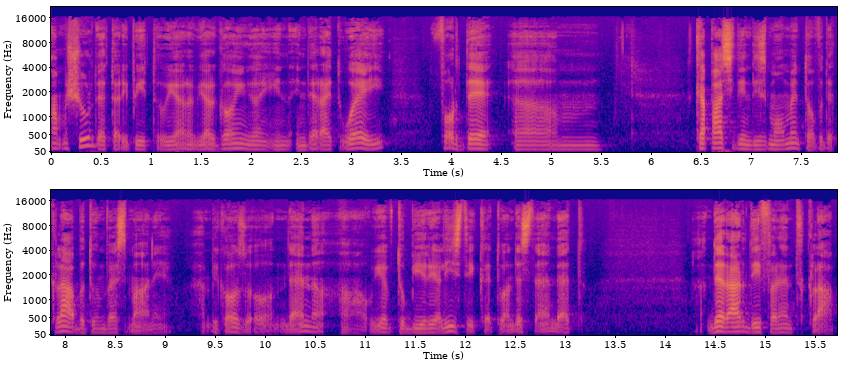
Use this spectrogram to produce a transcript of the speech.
I'm sure that I repeat we are we are going in, in the right way for the um, capacity in this moment of the club to invest money because uh, then uh, we have to be realistic to understand that there are different clubs.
